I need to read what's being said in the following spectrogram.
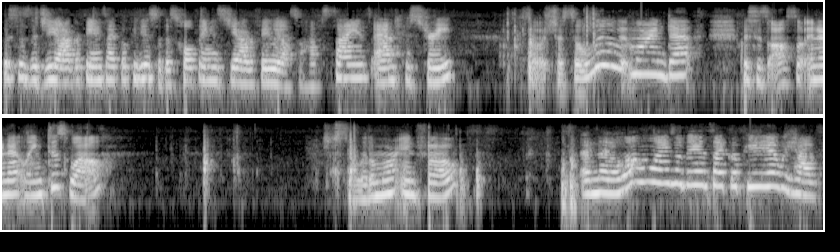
This is a geography encyclopedia, so this whole thing is geography. We also have science and history, so it's just a little bit more in depth. This is also internet linked as well. Just a little more info. And then along the lines of the encyclopedia, we have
